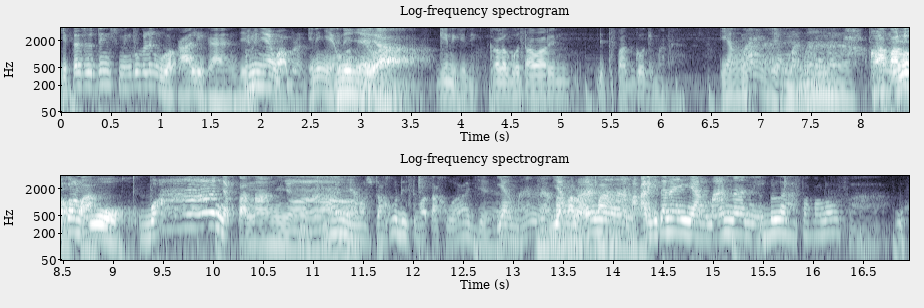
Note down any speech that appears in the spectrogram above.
kita syuting seminggu paling dua kali kan. Jadi Ini nyewa berarti? Ini nyewa. Ini nyewa. Iya. gini gini, kalau gue tawarin di tempat gue gimana? Yang mana? Yang mana? Apa Kalau ini kan, wah, banyak tanahnya. Hanya maksud aku di tempat aku aja. Yang mana? Yang Papa mana? Lova. Makanya kita nanya yang mana nih? Sebelah Papa Lova. Uh.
